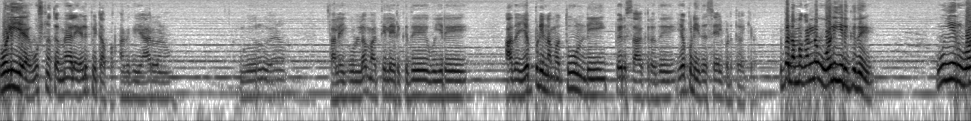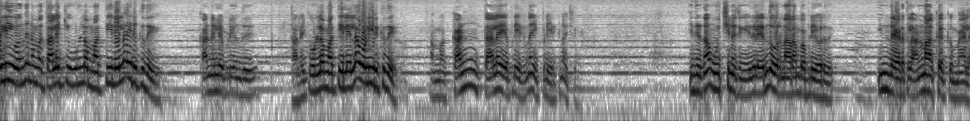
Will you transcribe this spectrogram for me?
ஒளிய உஷ்ணத்தை மேலே எழுப்பிட்டாப்போம் அதுக்கு யார் வேணும்? குரு வேணும். தலைக்குள்ள மத்தியில் இருக்குது உயிர். அதை எப்படி நம்ம தூண்டி பெருசாக்குறது? எப்படி இதை செயல்படுத்த வைக்கிறது? இப்போ நம்ம கண்ணில் ஒளி இருக்குது. உயிர் ஒளி வந்து நம்ம தலைக்கு உள்ள மத்தியிலலாம் இருக்குது. கண்ணில் எப்படி வந்து? தலைக்கு உள்ள மத்தியிலெல்லாம் ஒளி இருக்குது. நம்ம கண் தலை எப்படி இருக்குன்னா இப்படி இருக்குன்னு வச்சுக்கோங்க. இதுதான் உச்சின்னு வச்சுக்கோங்க. இதுல இருந்து ஒரு நரம்பு அப்படி வருது. இந்த இடத்துல அண்ணாக்கக்கு மேலே.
